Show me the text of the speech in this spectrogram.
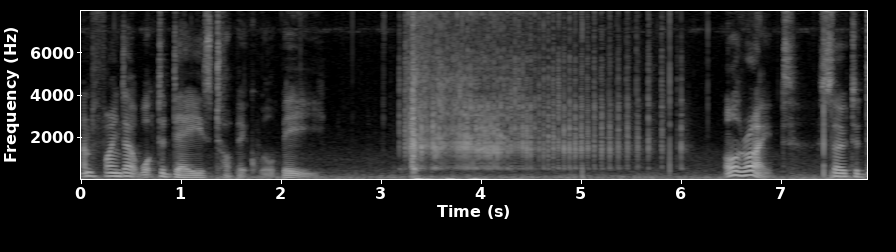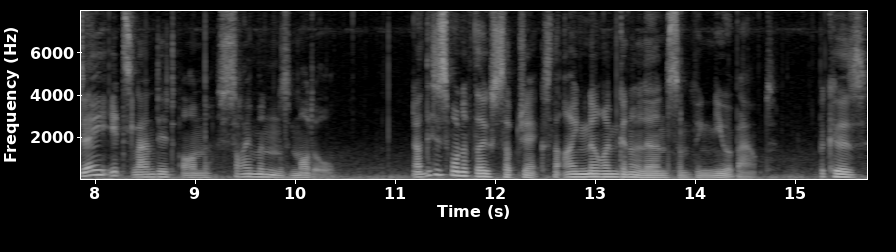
and find out what today's topic will be. Alright, so today it's landed on Simon's model. Now, this is one of those subjects that I know I'm going to learn something new about, because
